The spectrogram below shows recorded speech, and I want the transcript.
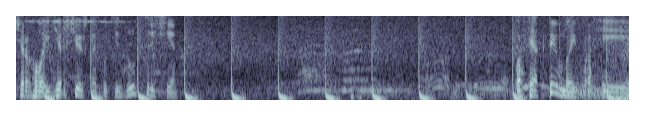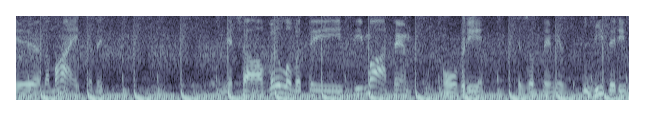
Черговий гіршишник у цій зустрічі. Профі активно і профі намагається десь м'яча виловити і піймати у грі з одним із лідерів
